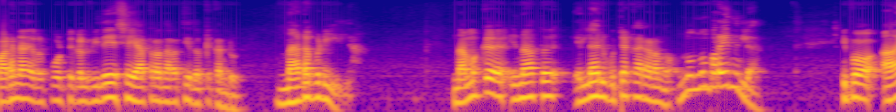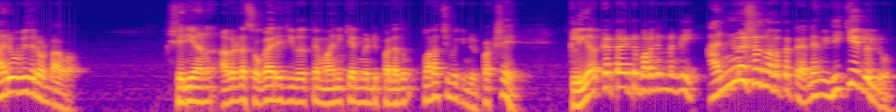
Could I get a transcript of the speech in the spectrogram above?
പഠന റിപ്പോർട്ടുകൾ വിദേശ യാത്ര നടത്തിയതൊക്കെ കണ്ടു. നടപടിയില്ല. നമുക്ക് ഇതിനകത്ത് എല്ലാവരും കുറ്റക്കാരാണെന്നോ? ഒന്നൊന്നും പറയുന്നില്ല. ഇപ്പോൾ ആരോപിതരുണ്ടാവാം. ശരിയാണ് അവരുടെ സ്വകാര്യ ജീവിതത്തെ മാനിക്കാൻ വേണ്ടി പലതും മറച്ചു വയ്ക്കേണ്ടി വരും. പക്ഷേ ക്ലിയർ കട്ടായിട്ട് പറഞ്ഞിട്ടുണ്ടെങ്കിൽ അന്വേഷണം നടത്തട്ടെ. അല്ല വിധിക്കില്ലല്ലോ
